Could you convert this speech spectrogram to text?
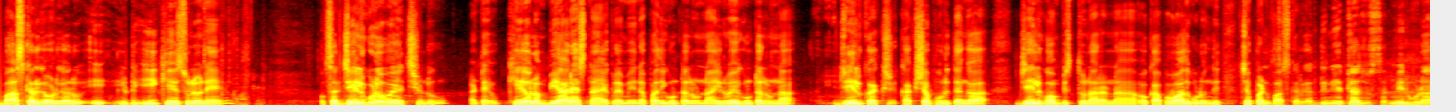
భాస్కర్ గౌడ్ గారు ఈ- ఇటు ఈ కేసులోనే ఒకసారి జైలు కూడా పోయి వచ్చిండు అంటే కేవలం బీఆర్ఎస్ నాయకుల మీద పది గుంటలు ఉన్న ఇరవై గుంటలు ఉన్న జైలు కక్ష కక్షపూరితంగా జైలుకు పంపిస్తున్నారన్న ఒక అపవాదు కూడా ఉంది. చెప్పండి భాస్కర్ గారు దీన్ని ఎట్లా చూస్తారు? మీరు కూడా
